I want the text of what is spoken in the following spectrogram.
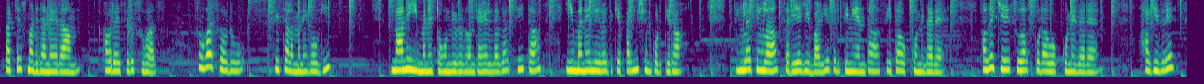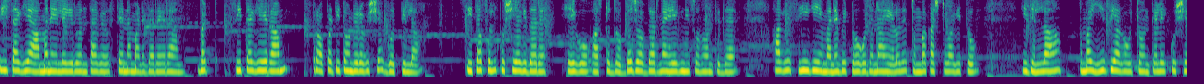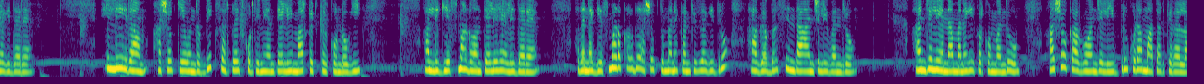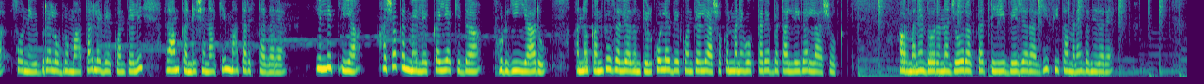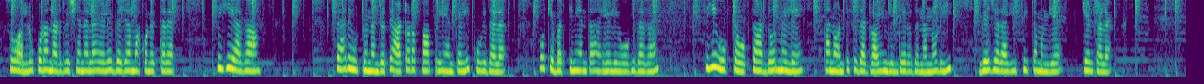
ಪರ್ಚೇಸ್ ಮಾಡಿದ್ದಾನೆ ರಾಮ್. ಅವರ ಹೆಸರು ಸುಹಾಸ್. ಸುಹಾಸ್ ಅವರು ಸೀತಾಳ ಮನೆಗೆ ಹೋಗಿ, ನಾನೇ ಈ ಮನೆ ತೊಗೊಂಡಿರೋದು ಅಂತ ಹೇಳಿದಾಗ ಸೀತಾ, ಈ ಮನೆಯಲ್ಲಿ ಇರೋದಕ್ಕೆ ಪರ್ಮಿಷನ್ ಕೊಡ್ತೀರಾ? ತಿಂಗಳ ತಿಂಗಳ ಸರಿಯಾಗಿ ಬಾಡಿಗೆ ಕಟ್ತೀನಿ ಅಂತ ಸೀತಾ ಒಪ್ಕೊಂಡಿದ್ದಾರೆ. ಅದಕ್ಕೆ ಸುಹಾಸ್ ಕೂಡ ಒಪ್ಕೊಂಡಿದ್ದಾರೆ. ಹಾಗಿದ್ರೆ ಸೀತಾಗೆ ಆ ಮನೆಯಲ್ಲೇ ಇರುವಂಥ ವ್ಯವಸ್ಥೆಯನ್ನು ಮಾಡಿದ್ದಾರೆ ರಾಮ್. ಬಟ್ ಸೀತಾಗೆ ರಾಮ್ ಪ್ರಾಪರ್ಟಿ ತೊಗೊಂಡಿರೋ ವಿಷಯ ಗೊತ್ತಿಲ್ಲ. ಸೀತಾ ಫುಲ್ ಖುಷಿಯಾಗಿದ್ದಾರೆ. ಹೇಗೋ, ಅಷ್ಟು ದೊಡ್ಡ ಜವಾಬ್ದಾರಿನ ಹೇಗೆ ನಿಸೋದು ಅಂತಿದ್ದೆ. ಹಾಗೆ ಸಿಹಿಗೆ ಮನೆ ಬಿಟ್ಟು ಹೋಗೋದನ್ನು ಹೇಳೋದೇ ತುಂಬ ಕಷ್ಟವಾಗಿತ್ತು. ಇದೆಲ್ಲ ತುಂಬ ಈಸಿ ಆಗೋಯ್ತು ಅಂತೇಳಿ ಖುಷಿಯಾಗಿದ್ದಾರೆ. ಇಲ್ಲಿ ರಾಮ್, ಅಶೋಕ್ಗೆ ಒಂದು ಬಿಗ್ ಸರ್ಪ್ರೈಸ್ ಕೊಡ್ತೀನಿ ಅಂತೇಳಿ ಮಾರ್ಕೆಟ್ ಕರ್ಕೊಂಡೋಗಿ ಅಲ್ಲಿ ಗೆಸ್ ಮಾಡು ಅಂತೇಳಿ ಹೇಳಿದ್ದಾರೆ. ಅದನ್ನು ಗೆಸ್ ಮಾಡೋಕ್ಕಾಗದೆ ಅಶೋಕ್ ತುಂಬಾ ಕನ್ಫ್ಯೂಸ್ ಆಗಿದ್ದರು ಆಗ ಬಸ್ಸಿಂದ ಅಂಜಲಿ ಬಂದರು. ಅಂಜಲಿಯನ್ನು ಮನೆಗೆ ಕರ್ಕೊಂಡು ಬಂದು ಅಶೋಕ್ ಹಾಗೂ ಅಂಜಲಿ ಇಬ್ಬರು ಕೂಡ ಮಾತಾಡ್ತಿರಲ್ಲ. ಸೊ ನೀವಿಬ್ಬರಲ್ಲಿ ಒಬ್ಬರು ಮಾತಾಡಲೇಬೇಕು ಅಂತೇಳಿ ರಾಮ್ ಕಂಡೀಷನ್ ಹಾಕಿ ಮಾತಾಡಿಸ್ತಾ ಇದ್ದಾರೆ. ಇಲ್ಲಿ ಪ್ರಿಯಾ, ಅಶೋಕನ ಮೇಲೆ ಕೈ ಹಾಕಿದ್ದ ಹುಡುಗಿ ಯಾರು? ಅನ್ನೋ ಕನ್ಫ್ಯೂಸಲ್ಲಿ ಅದನ್ನು ತಿಳ್ಕೊಳ್ಳೇಬೇಕು ಅಂತೇಳಿ ಅಶೋಕನ ಮನೆಗೆ ಹೋಗ್ತಾರೆ ಬಟ್ ಅಲ್ಲಿರಲ್ಲ ಅಶೋಕ್. ಅವ್ರ ಮನೆ ಡೋರನ್ನು ಜೋರಾಗಿ ತಟ್ಟಿ ಬೇಜಾರಾಗಿ ಸೀತಾ ಮನೆಗೆ ಬಂದಿದ್ದಾರೆ. ಸೊ ಅಲ್ಲೂ ಕೂಡ ನಡೆದ ವಿಷಯನೆಲ್ಲ ಹೇಳಿ ಬೇಜಾರು ಮಾಡ್ಕೊಂಡಿರ್ತಾರೆ. ಸಿಹಿಯಾಗ, ಸ್ಯಾರಿ ಉಟ್ಟು ನನ್ನ ಜೊತೆ ಆಟಾಡೋಕೆ ಪಾಪ್ರಿ ಅಂತೇಳಿ ಕೂಗಿದ್ದಾಳೆ. ಓಕೆ ಬರ್ತೀನಿ ಅಂತ ಹೇಳಿ ಹೋಗಿದಾಗ ಸಿಹಿ ಹೋಗ್ತಾ ಹೋಗ್ತಾ ಡೋರ್ ಮೇಲೆ ತಾನು ಅಂಟಿಸಿದ ಡ್ರಾಯಿಂಗ್ ಇಲ್ಲದೆ ಇರೋದನ್ನು ನೋಡಿ ಬೇಜಾರಾಗಿ ಸೀತಮ್ಮಂಗೆ ಕೇಳ್ತಾಳೆ.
